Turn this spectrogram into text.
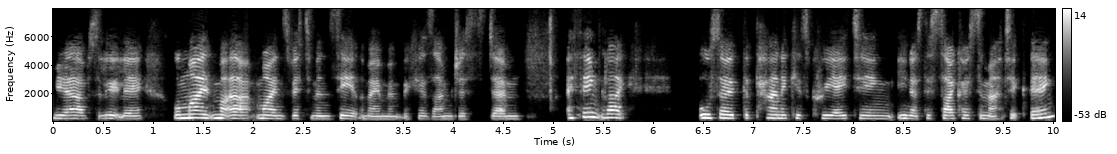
Yeah, absolutely. Well, my, my mine's vitamin C at the moment because I'm just um, I think like also the panic is creating you know it's this psychosomatic thing.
